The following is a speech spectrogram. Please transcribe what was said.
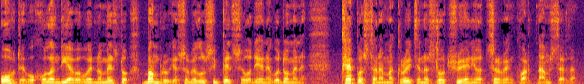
овде, во Холандија, во едно место, Бамбруге, со велосипед се оди него до мене, крепоста на макроите на злочуениот црвен кварт на Амстердам.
